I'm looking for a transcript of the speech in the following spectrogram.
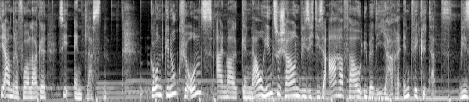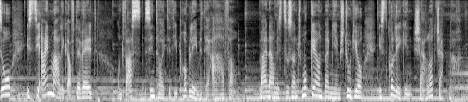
die andere Vorlage sie entlasten. Grund genug für uns, einmal genau hinzuschauen, wie sich diese AHV über die Jahre entwickelt hat. Wieso ist sie einmalig auf der Welt und was sind heute die Probleme der AHV? Mein Name ist Susanne Schmucke und bei mir im Studio ist Kollegin Charlotte Jackmach.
